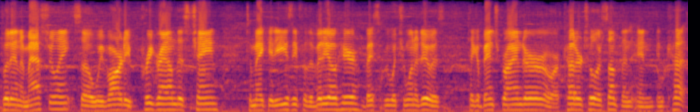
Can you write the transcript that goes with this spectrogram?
put in a master link. So we've already pre-ground this chain to make it easy for the video here. Basically what you want to do is take a bench grinder or a cutter tool or something and, and cut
